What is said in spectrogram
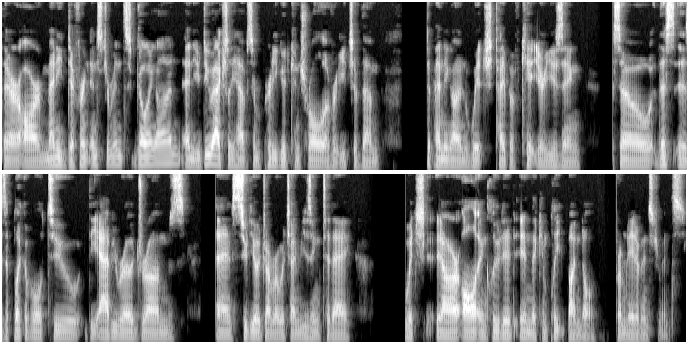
there are many different instruments going on, and you do actually have some pretty good control over each of them, depending on which type of kit you're using. So this is applicable to the Abbey Road drums and Studio Drummer, which I'm using today which are all included in the complete bundle from Native Instruments.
